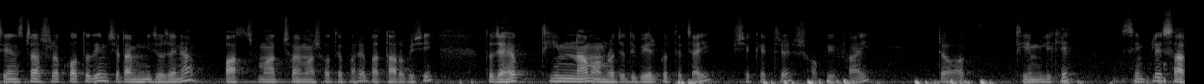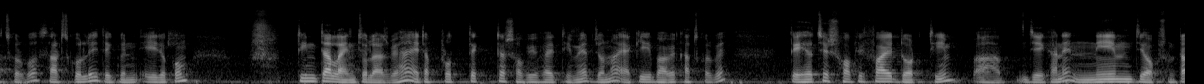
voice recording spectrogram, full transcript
চেঞ্জটা আসলে কতদিন সেটা আমি নিজেও জানি না। পাঁচ মাস ছয় মাস হতে পারে বা তারও বেশি। তো যাই হোক থিম নাম আমরা যদি বের করতে চাই, সেক্ষেত্রে শপিফাই ডট থিম লিখে সিম্পলি সার্চ করব। সার্চ করলেই দেখবেন এইরকম তিনটা লাইন চলে আসবে হ্যাঁ? এটা প্রত্যেকটা শপিফাই থিমের জন্য একইভাবে কাজ করবে। তো এই হচ্ছে শপিফাই ডট থিম যেখানে নেম যে অপশনটা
